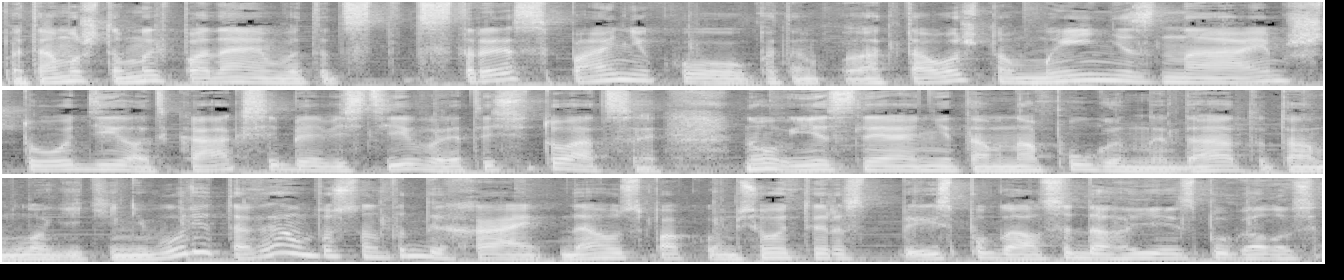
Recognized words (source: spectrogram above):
Потому что мы впадаем в этот стресс, панику от того, что мы не знаем, что делать, как себя вести в этой ситуации. Ну, если они там напуганы, да, то там логики не будет, тогда мы просто выдыхай, да, успокоимся. Ой, ты испугался, да, я испугался.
